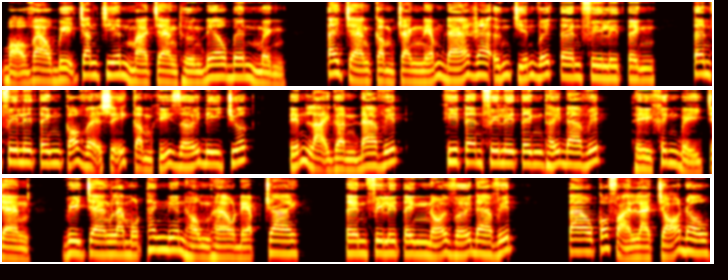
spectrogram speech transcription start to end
bỏ vào bị chăn chiên mà chàng thường đeo bên mình. Tay chàng cầm trành ném đá ra ứng chiến với tên Philitin. Tên Philitin có vệ sĩ cầm khí giới đi trước, tiến lại gần David. Khi tên Philitin thấy David thì khinh bỉ chàng, vì chàng là một thanh niên hồng hào đẹp trai. Tên Philitin nói với David, Tao có phải là chó đâu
